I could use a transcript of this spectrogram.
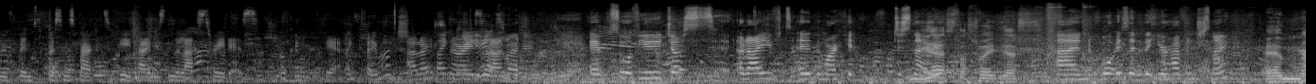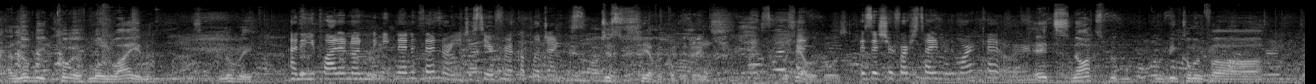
we've been to Christmas markets a few times in the last three days. Okay, Yeah. thank you very much. All right, Thank no you. worries, Yes, Anne. right. Um, so have you just arrived at the market just now? Yes, that's right, yes. And what is it that you're having just now? Um, a lovely cup of mulled wine. It's lovely. And are you planning on eating anything, or are you just here for a couple of drinks? Just here for a couple of drinks. We'll see how it goes. Is this your first time at the market, or? It's not. we- We've been coming for the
